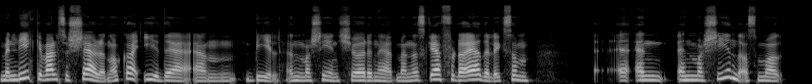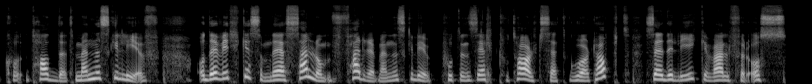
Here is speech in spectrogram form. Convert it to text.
Men likevel så skjer det noe i det en bil, en maskin, kjører ned et menneske, for da er det liksom en, en, maskin da, som har tatt et menneskeliv. Og det virker som det, selv om færre menneskeliv potensielt totalt sett går tapt, så er det likevel for oss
